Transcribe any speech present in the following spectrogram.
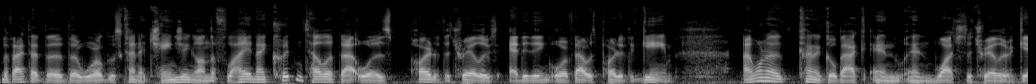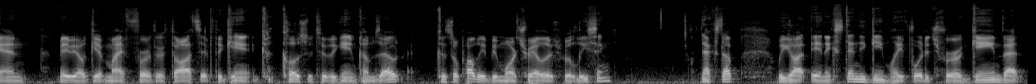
the fact that the, the world was kind of changing on the fly, and I couldn't tell if that was part of the trailer's editing or if that was part of the game. I want to kind of go back and, and watch the trailer again. Maybe I'll give my further thoughts if the game closer to the game comes out, because there'll probably be more trailers releasing. Next up, we got an extended gameplay footage for a game that,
